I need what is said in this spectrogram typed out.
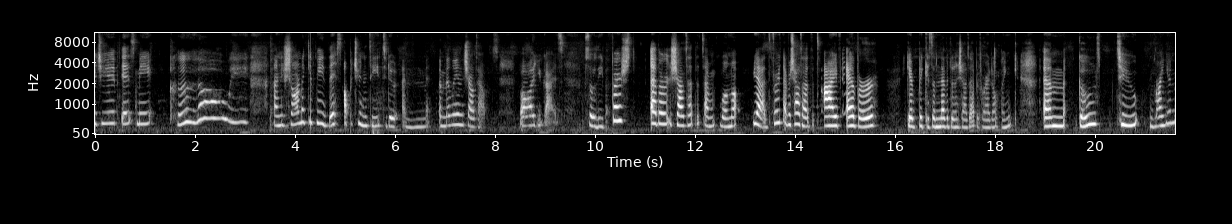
YouTube, it's me, Chloe, and Shauna gave me this opportunity to do a, a million shout outs for you guys. So the first ever shout out that I'm, well not, yeah, the first ever shout out that I've ever give because I've never done a shout out before, I don't think, um, goes to Ryan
